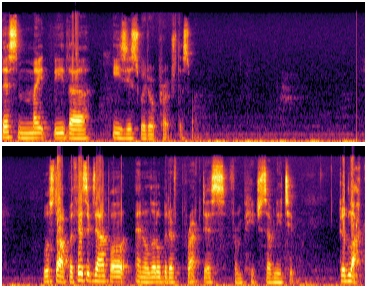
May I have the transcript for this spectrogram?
this might be the easiest way to approach this one. We'll stop with this example and a little bit of practice from page 72. Good luck!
